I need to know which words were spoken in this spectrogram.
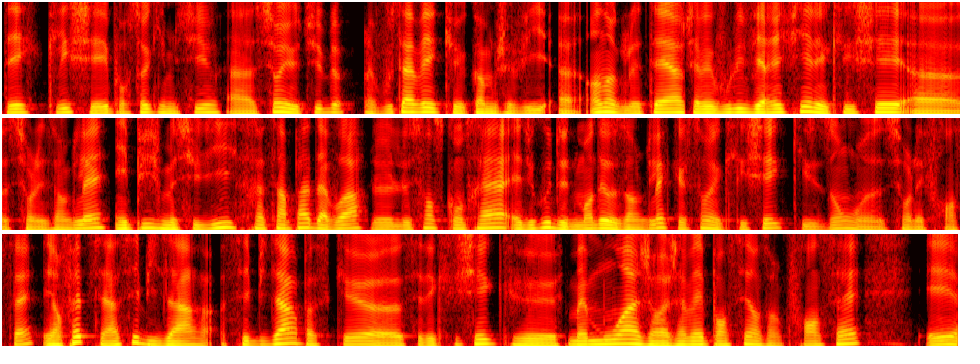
des clichés pour ceux qui me suivent euh, sur YouTube. Vous savez que comme je vis euh, en Angleterre, j'avais voulu vérifier les clichés euh, sur les Anglais et puis je me suis dit ce serait sympa d'avoir le, sens contraire et du coup de demander aux Anglais quels sont les clichés qu'ils ont sur les Français. Et en fait c'est assez bizarre. C'est bizarre parce que c'est des clichés que même moi j'aurais jamais pensé en tant que Français. Et,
